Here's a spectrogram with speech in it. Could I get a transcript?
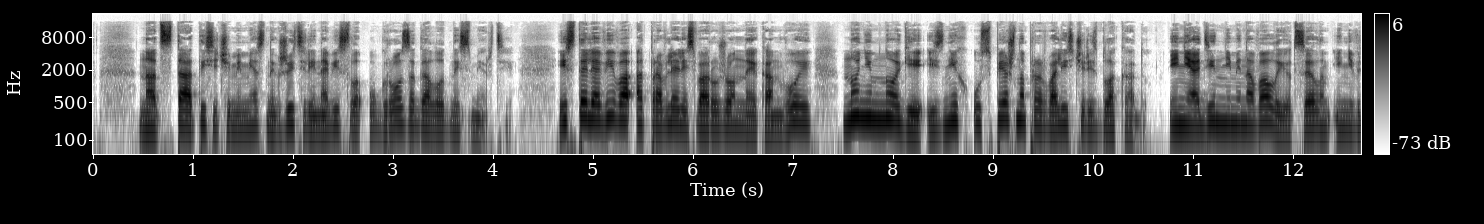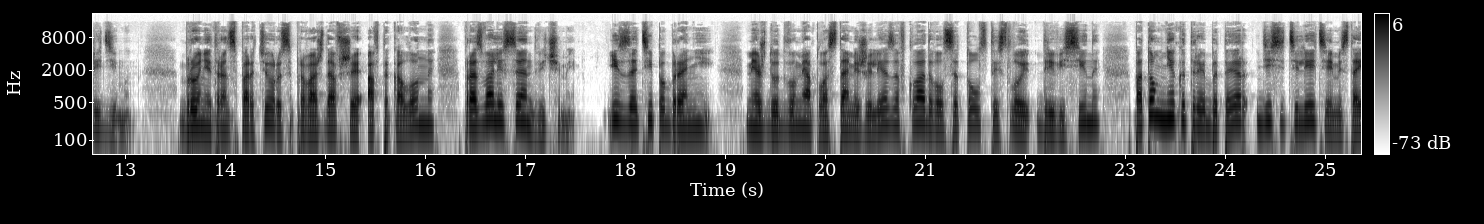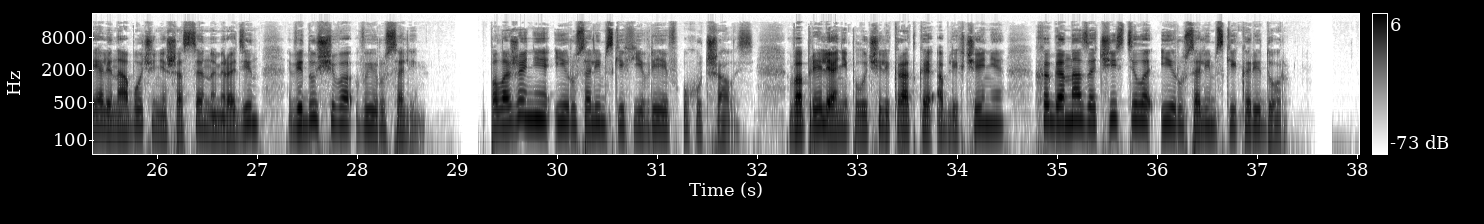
Над 100 тысячами местных жителей нависла угроза голодной смерти. Из Тель-Авива отправлялись вооруженные конвои, но немногие из них успешно прорвались через блокаду, и ни один не миновал ее целым и невредимым. Бронетранспортеры, сопровождавшие автоколонны, прозвали сэндвичами. Из-за типа брони между двумя пластами железа вкладывался толстый слой древесины, потом некоторые БТР десятилетиями стояли на обочине шоссе номер один, ведущего в Иерусалим. Положение иерусалимских евреев ухудшалось. В апреле они получили краткое облегчение. Хагана зачистила Иерусалимский коридор.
